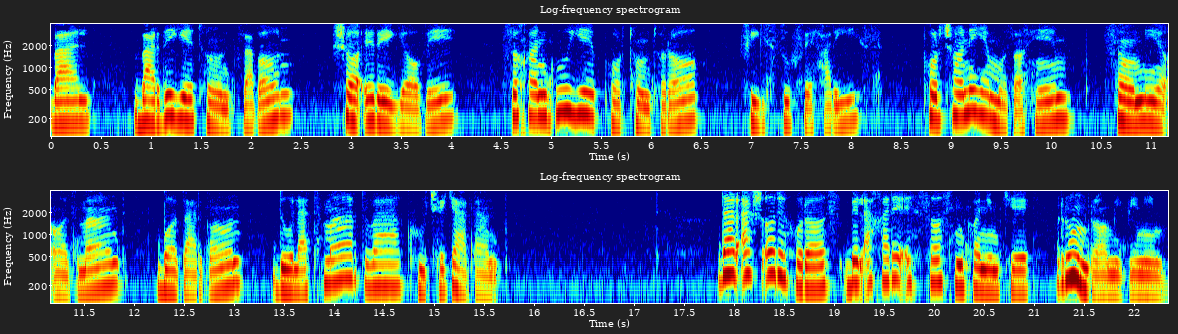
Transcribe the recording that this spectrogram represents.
بل برده تند زبان شاعر یاوه سخنگوی پرتونتراب فیلسوف حریس پرچانه مزاحم سامی آزمند بازرگان دولتمرد و کوچه گردند در اشعار هراس بالاخره احساس می‌کنیم که روم را می‌بینیم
